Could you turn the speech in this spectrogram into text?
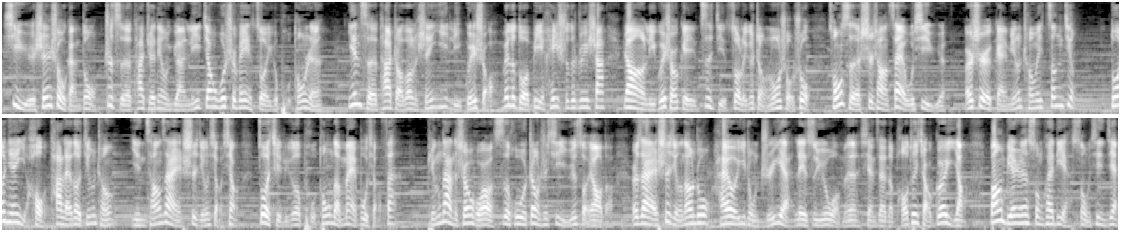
细雨深受感动，至此他决定远离江湖是非，做一个普通人。因此，他找到了神医李鬼手，为了躲避黑石的追杀，让李鬼手给自己做了一个整容手术。从此，世上再无细雨，而是改名成为曾静。多年以后，他来到京城，隐藏在市井小巷，做起了一个普通的卖布小贩。平淡的生活似乎正是细雨所要的。而在市井当中，还有一种职业，类似于我们现在的跑腿小哥一样，帮别人送快递、送信件。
